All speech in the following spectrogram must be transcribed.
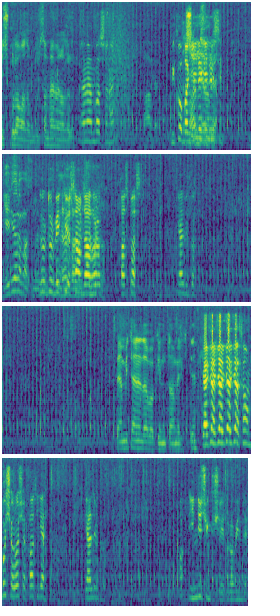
Hiç bulamadım. Bulsam hemen alırdım. Hemen bas ona. Abi. Biko bug ile Vallahi gelirsin. Geliyorum aslında. Dur dur Evet, bekliyoruz tamam tamirci daha var dur. Bas bas. Gel Biko. Ben bir tane daha bakayım tamir kiti. Gel gel gel gel gel tamam boş ver boş ver Fatih gel. Geldi Biko. İndi çünkü şey drop indi.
